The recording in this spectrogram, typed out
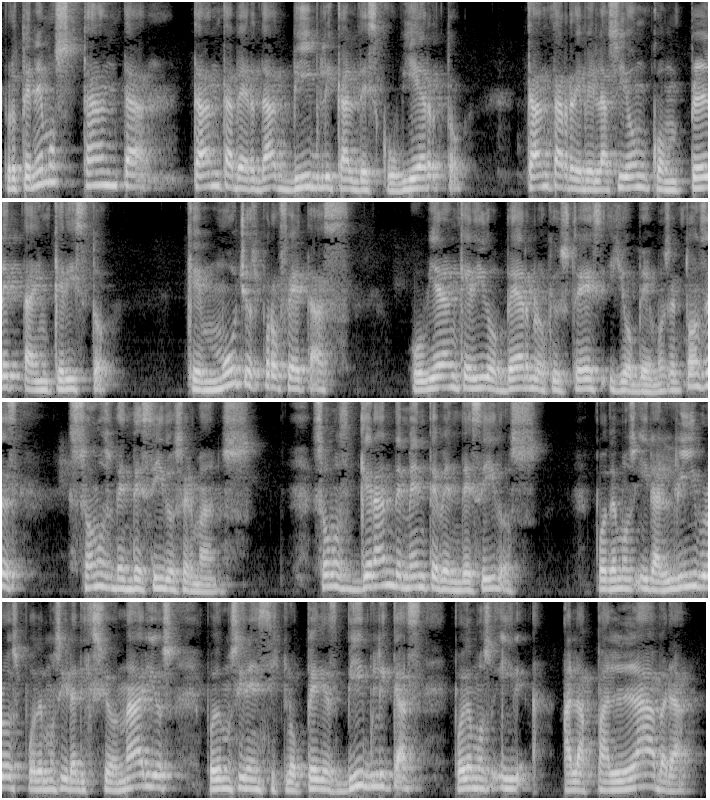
pero tenemos tanta, tanta verdad bíblica al descubierto, tanta revelación completa en Cristo, que muchos profetas hubieran querido ver lo que ustedes y yo vemos. Entonces, somos bendecidos, hermanos. Somos grandemente bendecidos. Podemos ir a libros, podemos ir a diccionarios, podemos ir a enciclopedias bíblicas, podemos ir a la palabra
